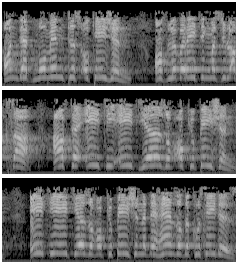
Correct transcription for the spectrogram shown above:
on that momentous occasion of liberating Masjid al-Aqsa, after 88 years of occupation, 88 years of occupation at the hands of the Crusaders,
